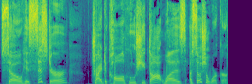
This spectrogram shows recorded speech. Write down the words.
So his sister tried to call who she thought was a social worker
